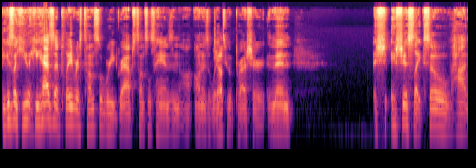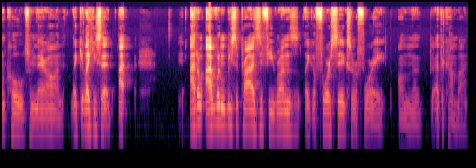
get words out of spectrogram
Because like he he has that play versus Tunsil where he grabs Tunsil's hands and on, his way Yep. to a pressure, and then it's, it's just like so hot and cold from there on. Like like you said, I I don't I wouldn't be surprised if he runs like a four six or a four eight on the at the combine.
